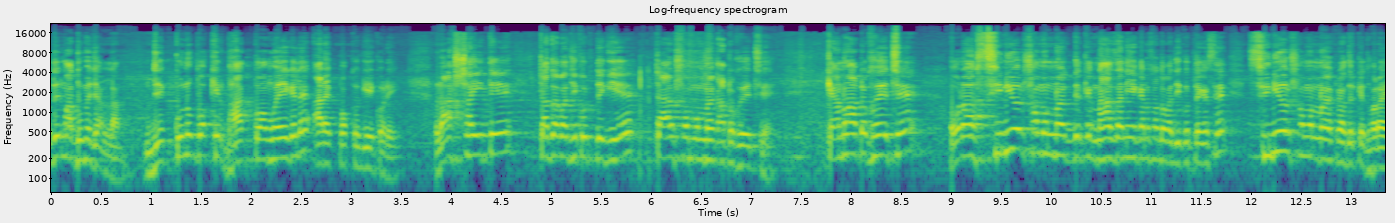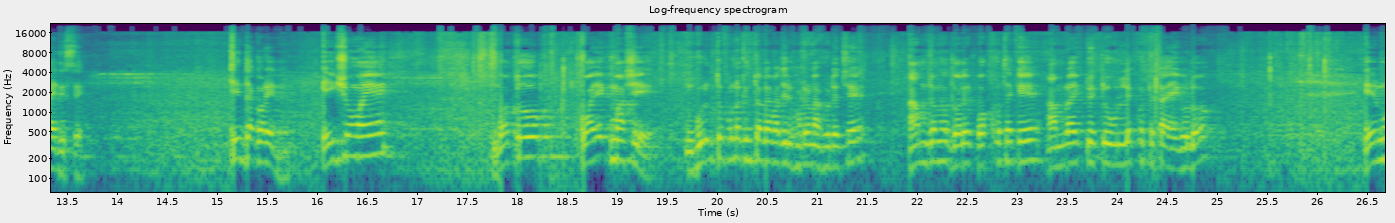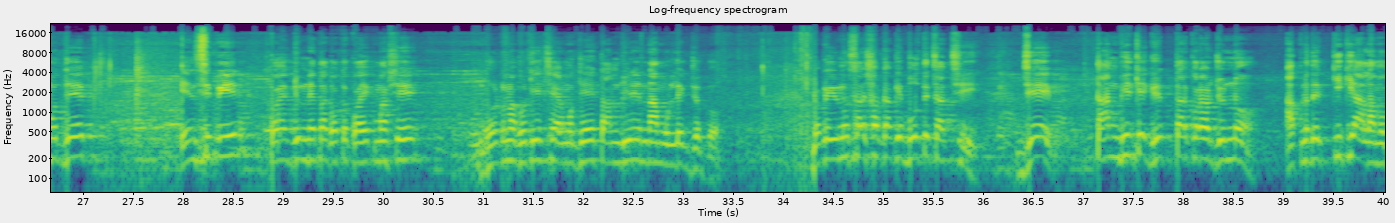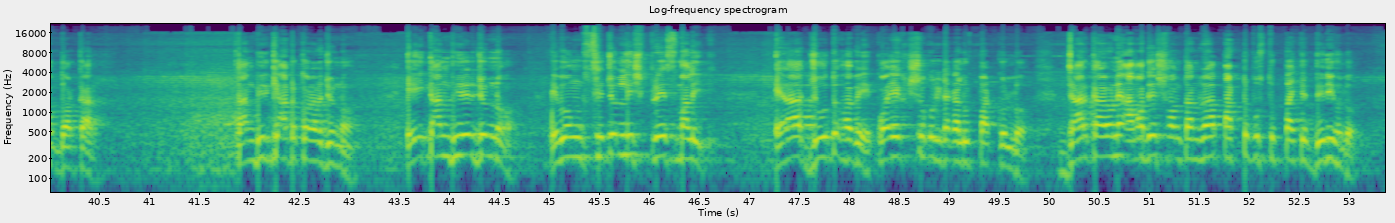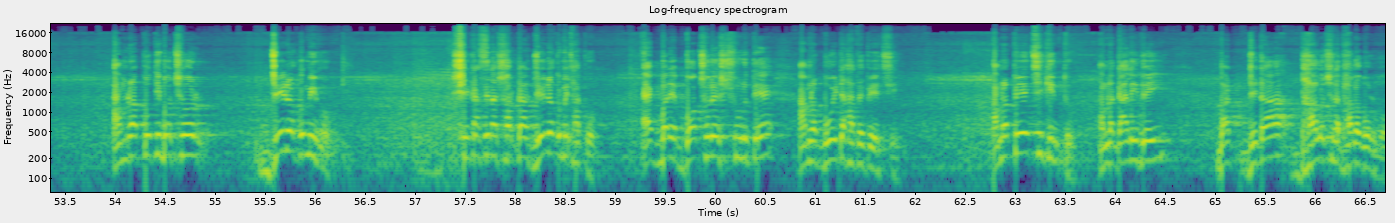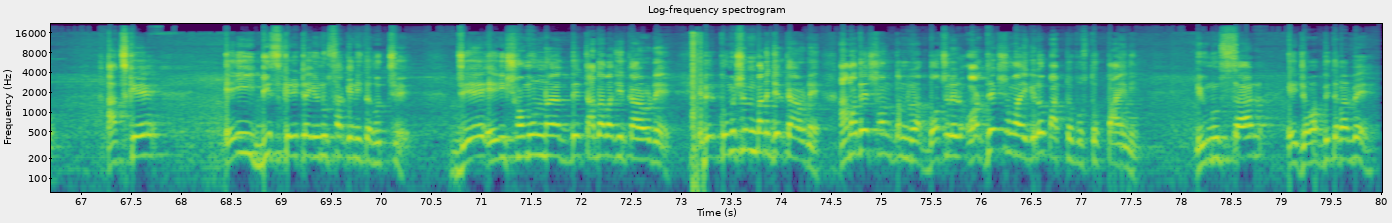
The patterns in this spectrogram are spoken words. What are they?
ওদের মাধ্যমে জানলাম যে কোনো পক্ষের ভাগ কম হয়ে গেলে আরেক পক্ষ গিয়ে করে। রাজশাহীতে চাঁদাবাজি করতে গিয়ে চার সমন্বয়ক আটক হয়েছে। কেন আটক হয়েছে? ওরা সিনিয়র সমন্বয়কদেরকে না জানিয়ে কেন চাঁদাবাজি করতে গেছে? সিনিয়র সমন্বয়করা ওদেরকে ধরাই দিছে। চিন্তা করেন, এই সময়ে গত কয়েক মাসে গুরুত্বপূর্ণ কিন্তু চাঁদাবাজির ঘটনা ঘটেছে। আমজনতা দলের পক্ষ থেকে আমরা একটু একটু উল্লেখ করতে চাই এগুলো। এর মধ্যে এনসিপির কয়েকজন নেতা গত কয়েক মাসে ঘটনা ঘটিয়েছে, এর মধ্যে তানভীরের নাম উল্লেখযোগ্য। ডক্টর ইউনুস সরকারকে বলতে চাচ্ছি যে, তানভীরকে গ্রেপ্তার করার জন্য আপনাদের কি কি আলামত দরকার? তানভীরকে আটক করার জন্য। এই তানভীরের জন্য এবং ছেচল্লিশ প্রেস মালিক, এরা যৌথভাবে কয়েকশো কোটি টাকা লুটপাট করল, যার কারণে আমাদের সন্তানরা পাঠ্যপুস্তক পাইতে দেরি হলো। আমরা প্রতি বছর যে রকমই হোক শেখ হাসিনা সরকার যে রকমই থাকুক, একবারে বছরের শুরুতে আমরা বইটা হাতে পেয়েছি। আমরা পেয়েছি কিন্তু, আমরা গালি দেই বাট যেটা ভালো সেটা ভালো বলব। আজকে এই ডিসক্রেডিটটা ইউনুস স্যারকে নিতে হচ্ছে যে এই সমন্বয়কদের চাঁদাবাজির কারণে, এদের কমিশন বাণিজ্যের কারণে আমাদের সন্তানরা বছরের অর্ধেক সময় গেলেও পাঠ্যপুস্তক পায়নি। ইউনুস স্যার এই জবাব দিতে পারবে?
